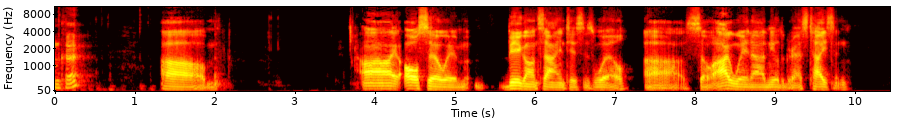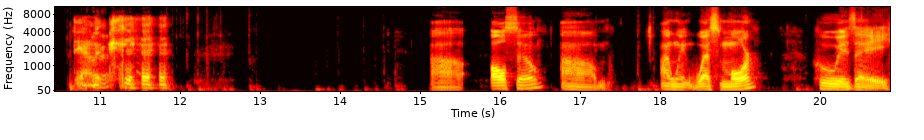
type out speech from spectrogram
Okay. Um, I also am big on scientists as well. Uh, so I went uh, Neil deGrasse Tyson. Damn it. Uh, also, um, I went Wes Moore, who is a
